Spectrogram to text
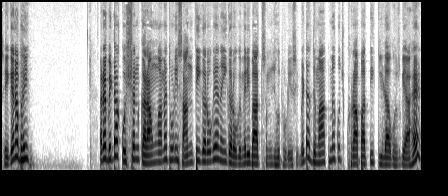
ठीक है ना भाई? अरे बेटा क्वेश्चन कराऊँगा मैं, थोड़ी शांति करोगे या नहीं करोगे? मेरी बात समझो थोड़ी सी। बेटा, दिमाग में कुछ खुरापाती कीड़ा घुस गया है।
